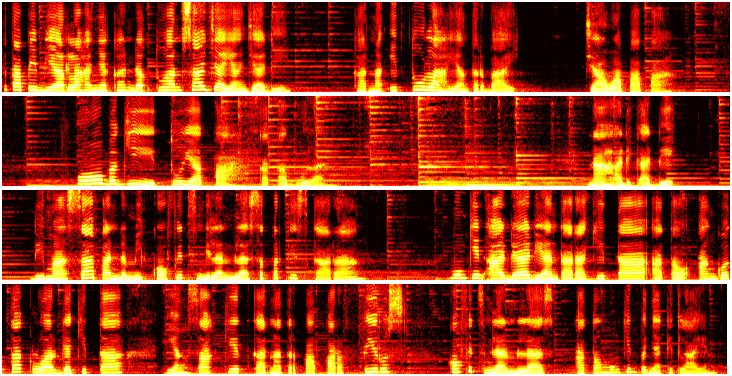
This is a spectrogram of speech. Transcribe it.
tetapi biarlah hanya kehendak Tuhan saja yang jadi, karena itulah yang terbaik. Jawab Papa. Oh begitu ya Pak, kata Bulan. Nah adik-adik, di masa pandemi COVID-19 seperti sekarang, mungkin ada di antara kita atau anggota keluarga kita yang sakit karena terpapar virus COVID-19 atau mungkin penyakit lain.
